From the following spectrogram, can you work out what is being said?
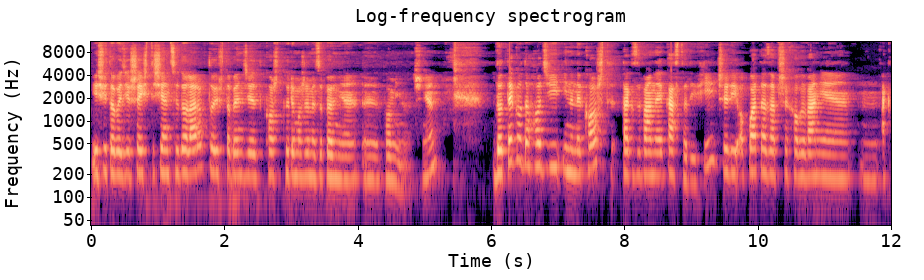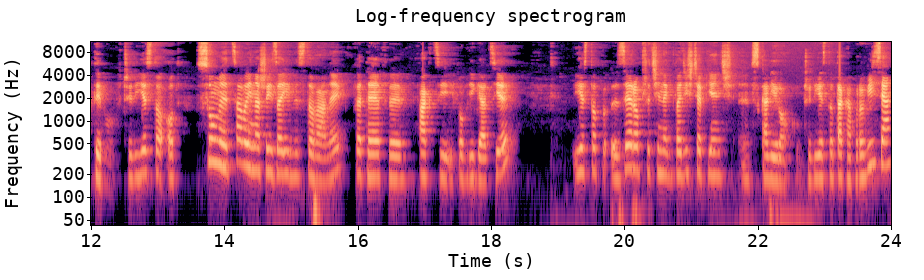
Jeśli to będzie 6000 dolarów, to już to będzie koszt, który możemy zupełnie y, pominąć. Nie? Do tego dochodzi inny koszt, tak zwany custody fee, czyli opłata za przechowywanie mm, aktywów. Czyli jest to od sumy całej naszej zainwestowanej w ETF-y, akcje i w obligacje. Jest to 0,25 w skali roku, czyli jest to taka prowizja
